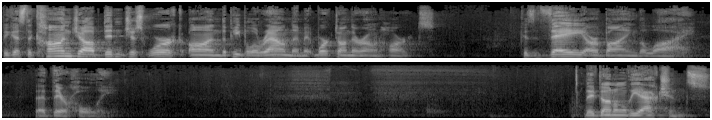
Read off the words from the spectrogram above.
Because the con job didn't just work on the people around them, it worked on their own hearts. Because they are buying the lie that they're holy. They've done all the actions.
